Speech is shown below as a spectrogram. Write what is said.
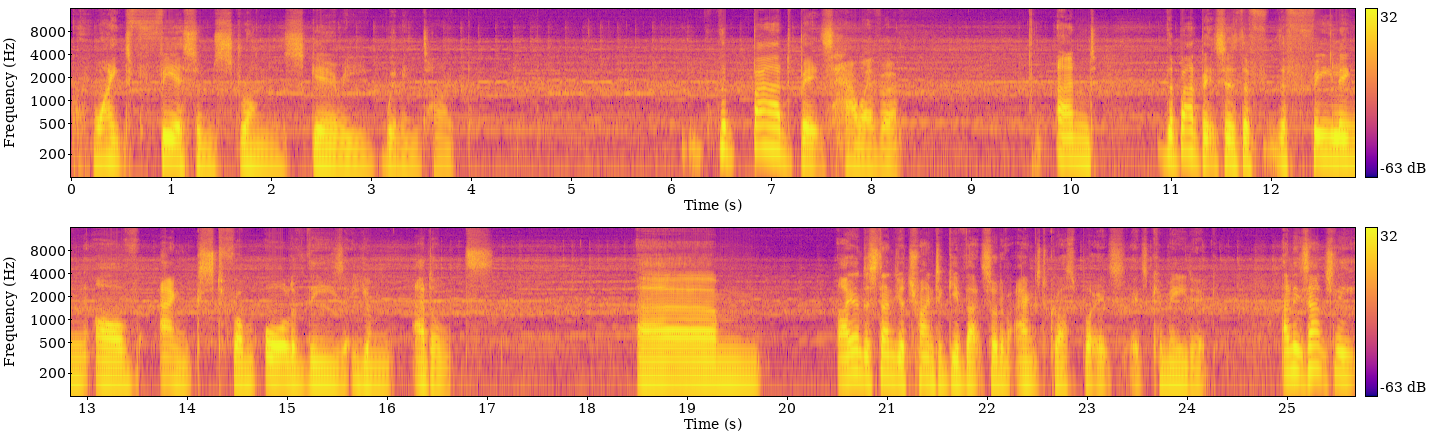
quite fearsome, strong, scary women type. The bad bits, however, and the bad bits is the the feeling of angst from all of these young adults. Um, I understand you're trying to give that sort of angst across, but it's it's comedic, and it's actually,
